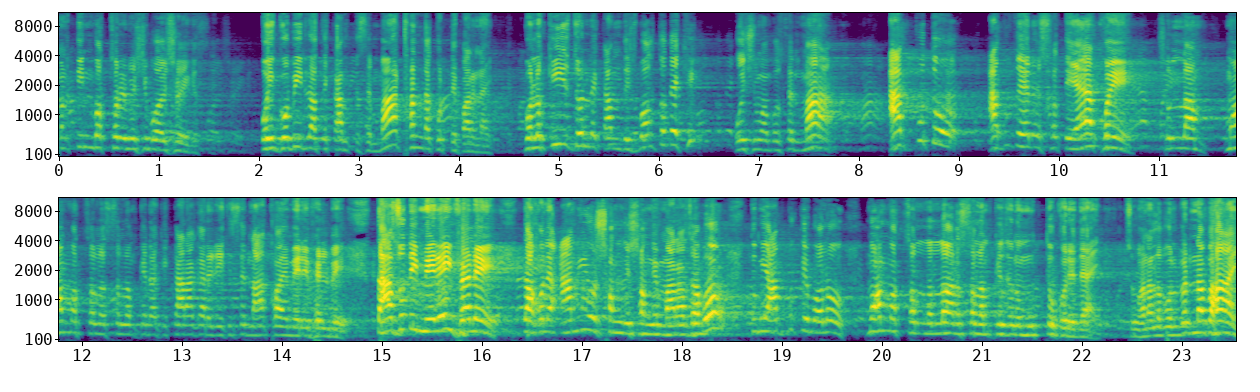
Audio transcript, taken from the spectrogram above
মানে তিন বছরের বেশি বয়স হয়ে গেছে। ওই গভীর রাতে কাঁদতেছে, মা ঠান্ডা করতে পারে নাই। বলো কি জন্য কান্দিস? বলতো দেখি। ওই সময় বলছেন মা আপু তো আবু জাহেলের সাথে এক হয়ে শুনলাম মোহাম্মদ সাল্লাহ সাল্লামকে নাকি কারাগারে রেখেছে, না কয় মেরে ফেলবে। তা যদি মেরেই ফেলে, তাহলে আমিও সঙ্গে সঙ্গে মারা যাব। তুমি আব্বুকে বলো, মোহাম্মদ সাল্লাহ সাল্লামকে যেন মুক্ত করে দেয়। সুবহানাল্লাহ বলবেন না ভাই।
